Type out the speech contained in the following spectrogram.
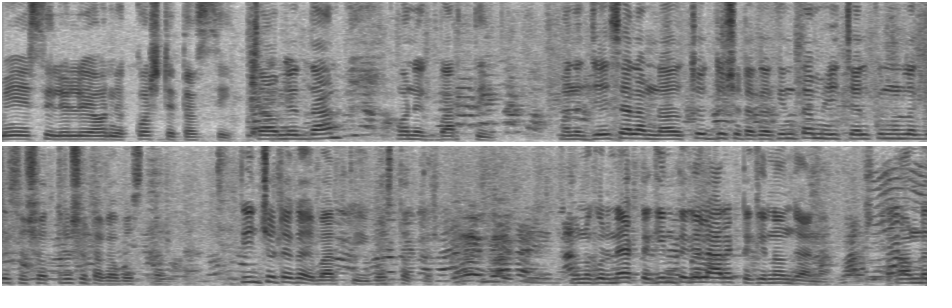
মেয়ে ছেলে অনেক কষ্টে আছি চাউলের দাম অনেক বাড়তি। মানে যে চাল আমরা চোদ্দোশো টাকা কিনতাম এই চাল কিনো লাগতেছে সতেরোশো টাকা বস্তা। তিনশো টাকায় বাড়তি বস্তাতে মনে করেন একটা কিনতে গেলে আরেকটা কেনাও যায় না। আমরা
